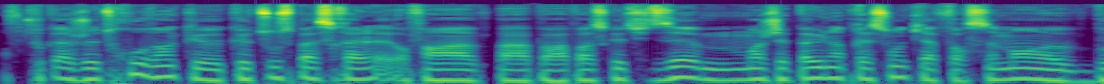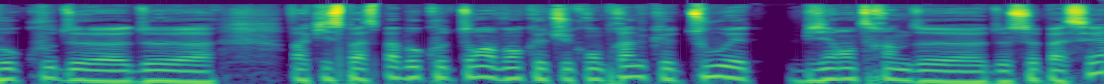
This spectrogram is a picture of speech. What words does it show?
en tout cas je trouve hein, que, que tout se passerait enfin par, rapport à ce que tu disais moi j'ai pas eu l'impression qu'il y a forcément euh, beaucoup de, de euh, enfin qu'il se passe pas beaucoup de temps avant que tu comprennes que tout est bien en train de, de se passer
